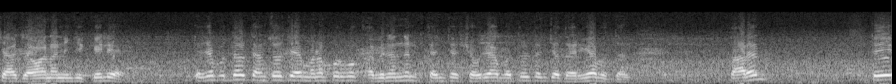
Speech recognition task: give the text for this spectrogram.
च्या जवानांनी जी केली आहे त्याच्याबद्दल त्यांचं जे मनपूर्वक अभिनंदन त्यांच्या शौर्याबद्दल त्यांच्या धैर्याबद्दल. कारण ते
